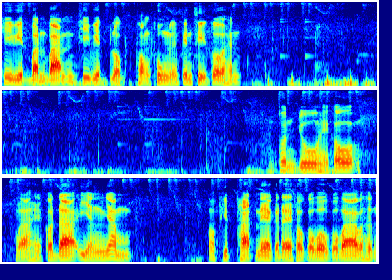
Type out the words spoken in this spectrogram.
ชีวิตบ้านบ้านๆชีวิตโลกท้องทุ่งเนี่ยเป็นสี่ตัวกันทนอยู่ให้เขาว่าให้เขาด่าอีหยังย่ำเขาผิดพลาดแน่ก็ได้ เขาก็เว่าก็ว่าว่าท่าน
